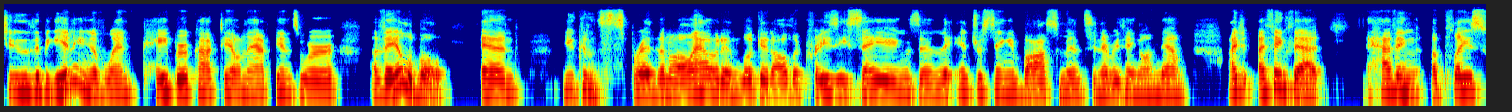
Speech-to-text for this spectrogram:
to the beginning of when paper cocktail napkins were available. And you can spread them all out and look at all the crazy sayings and the interesting embossments and everything on them. I, I think that having a place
